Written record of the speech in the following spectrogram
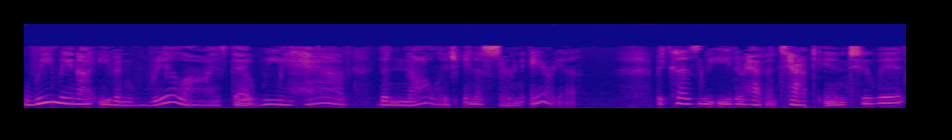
we may not even realize that we have the knowledge in a certain area because we either haven't tapped into it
